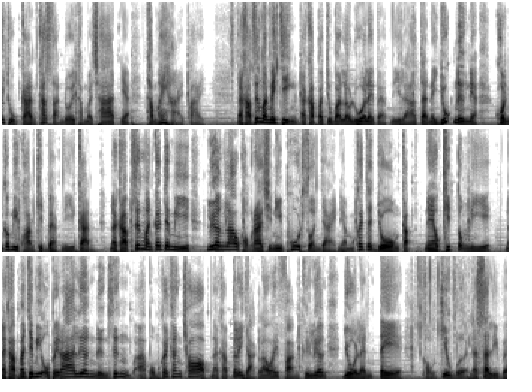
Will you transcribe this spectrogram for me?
อยๆ ถูกการคัดสรรโดยธรรมชาติเนี่ยทำให้หายไป นะครับซึ่งมันไม่จริงนะครับปัจจุบันเรารู้อะไรแบบนี้แล้ว แต่ในยุคหนึ่งเนี่ยคนก็มีความคิดแบบนี้กันนะครับซึ่งมันก็จะมีเรื่องเล่าของราชินีพูดส่วนใหญ่เนี่ยมันก็จะโยงกับแนวคิดตรงนี้นะครับมันจะมีโอเปร่าเรื่องหนึ่งซึ่งผมค่อนข้างชอบนะครับก็เลยอยากเล่าให้ฟังคือเรื่องโยแลนเต้ของกิลเบิร์ตและซาลิแว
